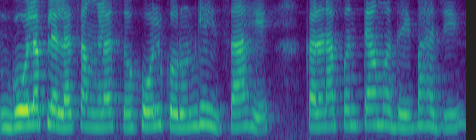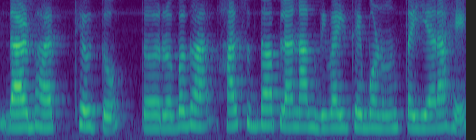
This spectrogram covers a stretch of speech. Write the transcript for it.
गोल आपल्याला चांगला असं होल करून घ्यायचं आहे. कारण आपण त्यामध्ये भाजी डाळ भात ठेवतो. तर बघा हा सुद्धा आपला नागदिवा इथे बनवून तयार आहे.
